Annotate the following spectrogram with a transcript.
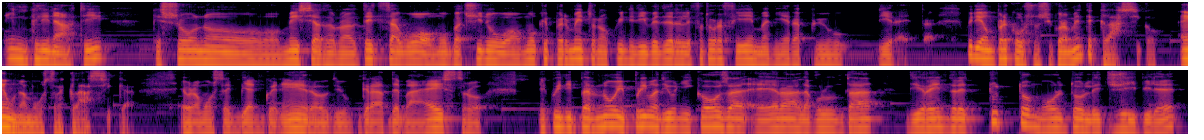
inclinati che sono messi ad un'altezza uomo, bacino uomo, che permettono quindi di vedere le fotografie in maniera più diretta. Quindi è un percorso sicuramente classico, è una mostra classica, è una mostra in bianco e nero di un grande maestro e quindi per noi prima di ogni cosa era la volontà di rendere tutto molto leggibile,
